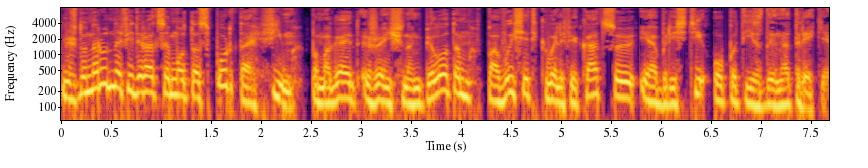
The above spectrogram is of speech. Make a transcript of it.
Международная федерация мотоспорта ФИМ помогает женщинам-пилотам повысить квалификацию и обрести опыт езды на треке.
